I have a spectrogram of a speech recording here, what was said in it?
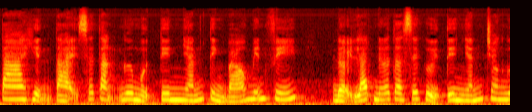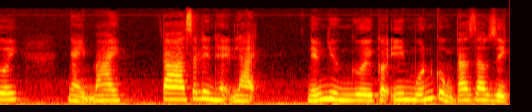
ta hiện tại sẽ tặng ngươi một tin nhắn tình báo miễn phí, đợi lát nữa ta sẽ gửi tin nhắn cho ngươi. Ngày mai ta sẽ liên hệ lại, nếu như ngươi có ý muốn cùng ta giao dịch,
